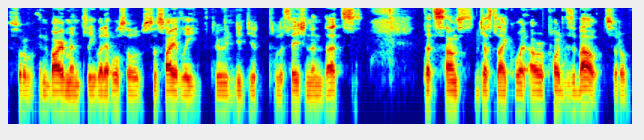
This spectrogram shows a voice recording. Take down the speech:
sort of environmentally but also societally through digitalization. And that's that sounds just like what our report is about sort of.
